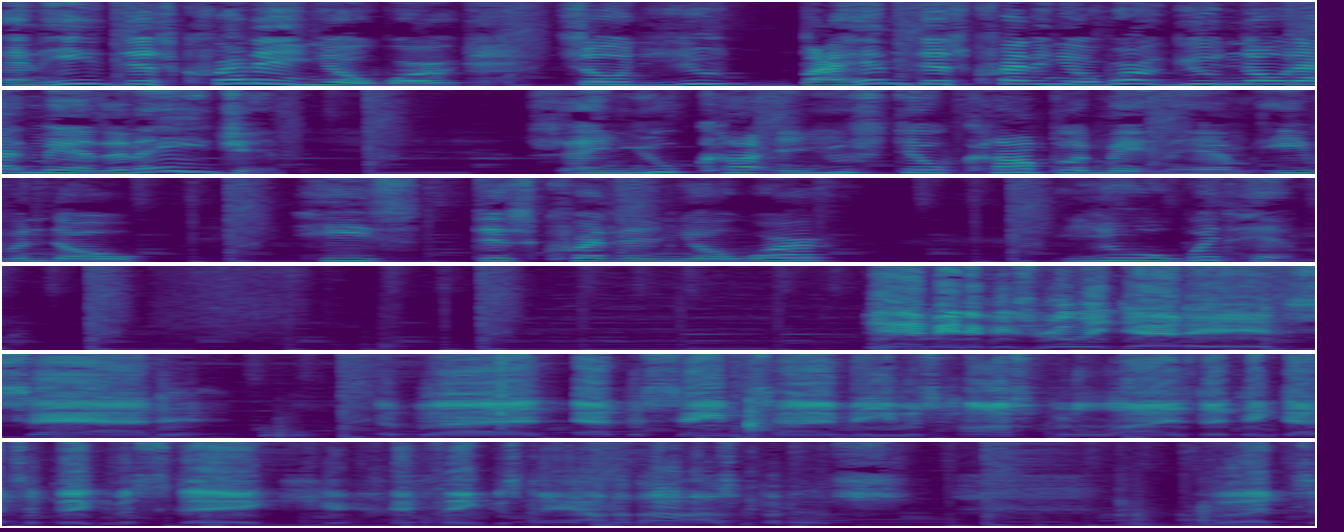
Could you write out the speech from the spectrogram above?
and he's discrediting your work, so you by him discrediting your work, you know that man's an agent. And you and you still complimenting him even though he's discrediting your work, you were with him. Yeah, I mean, if he's really dead, it's sad. But at the same time, he was hospitalized. I think that's a big mistake. I think stay out of the hospitals. But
